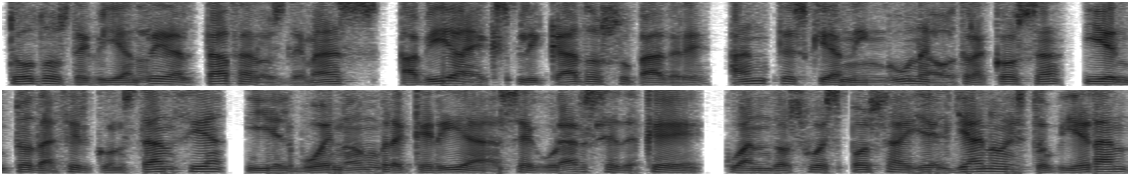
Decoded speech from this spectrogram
Todos debían lealtad a los demás, había explicado su padre, antes que a ninguna otra cosa, y en toda circunstancia, y el buen hombre quería asegurarse de que, cuando su esposa y él ya no estuvieran,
